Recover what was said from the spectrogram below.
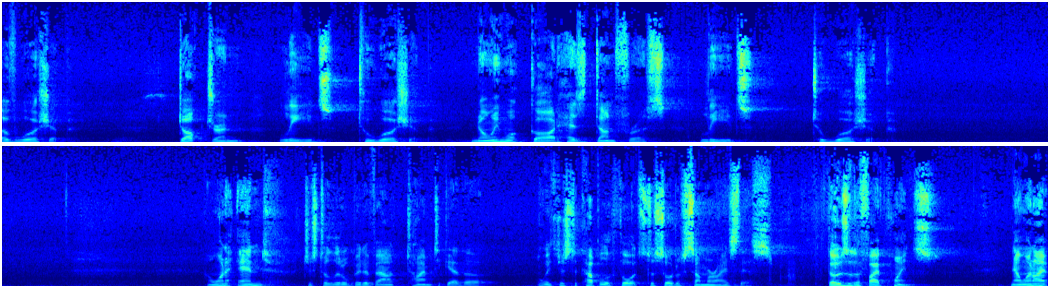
of worship. Doctrine leads to worship. Knowing what God has done for us leads to worship. I want to end just a little bit of our time together with just a couple of thoughts to sort of summarize this. Those are the five points. Now, when I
